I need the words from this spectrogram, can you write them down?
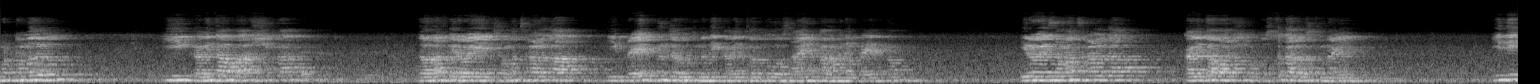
మొట్టమొదలు ఈ కవితా వార్షిక దాదాపు ఇరవై ఐదు సంవత్సరాలుగా ఈ ప్రయత్నం జరుగుతున్నది కవిత్వంతో సాయంకాలం అనే ప్రయత్నం. ఇరవై సంవత్సరాలుగా కవితా వార్షిక పుస్తకాలు వస్తున్నాయి. ఇది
